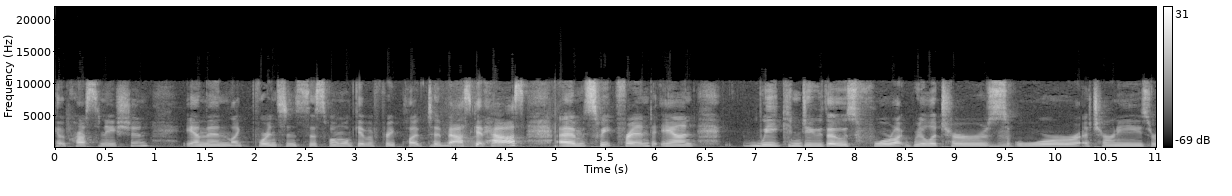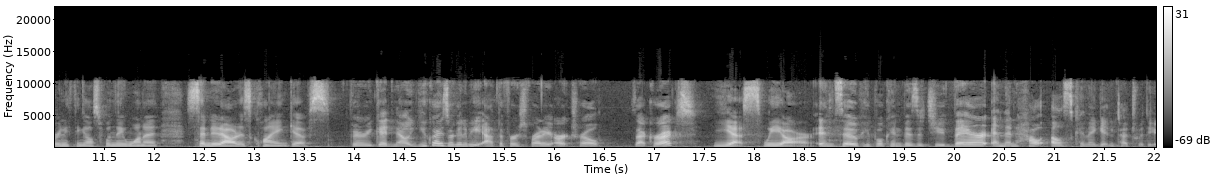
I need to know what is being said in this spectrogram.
across the nation. And then, like for instance, this one will give a free plug to Basket House, um, Sweet Friend, and we can do those for like realtors or attorneys or anything else when they want to send it out as client gifts. Very good. Now, you guys are going to be at the First Friday Art Trail. Is that correct? Yes, we are. And so people can visit you there. And then how else can they get in touch with you?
